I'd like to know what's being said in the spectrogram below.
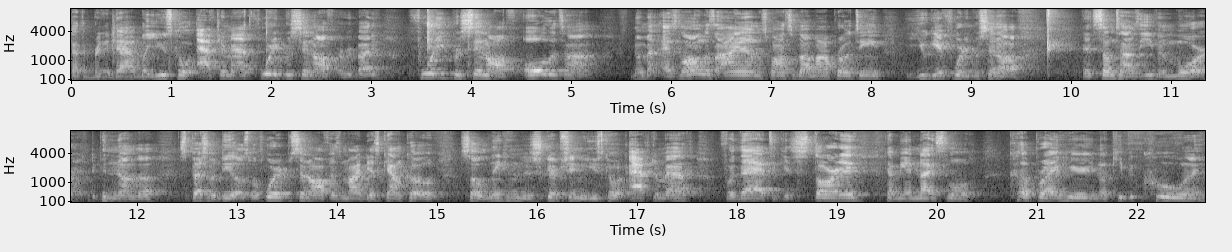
Got to bring it down, but use code Aftermath, 40% off, everybody. 40% off all the time. No matter, as long as I am sponsored by my protein, you get 40% off and sometimes even more depending on the special deals. But 40% off is my discount code. So link in the description, use code Aftermath for that to get started. Got me a nice little cup right here, you know, keep it cool and,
